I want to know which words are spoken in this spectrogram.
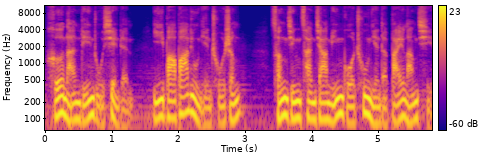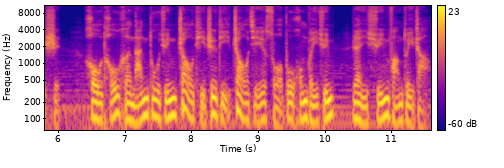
河南临汝县人，一八八六年出生。曾经参加民国初年的白狼起事，后投河南督军赵悌之弟赵杰所部红卫军，任巡防队长。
